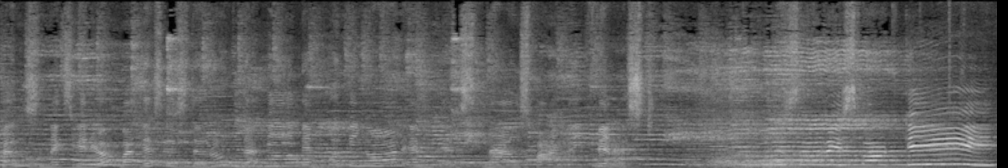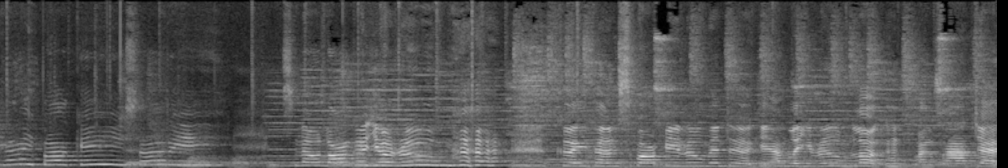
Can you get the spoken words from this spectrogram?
post next video. But this is the room that he been working on and it's now finally finished turn Sparky room into a gambling room look ខ្លាំងស្អាតចេះ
